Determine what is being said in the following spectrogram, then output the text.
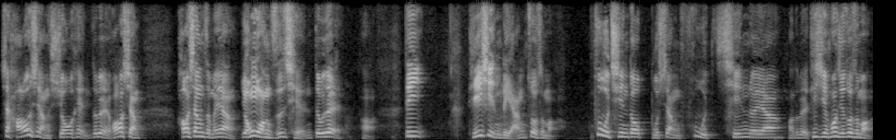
现在好想修 hand，对不对？好想，好想怎么样？勇往直前，对不对？好。第一，提醒娘做什么？父亲都不像父亲了呀，好，对不对？提醒风险做什么？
